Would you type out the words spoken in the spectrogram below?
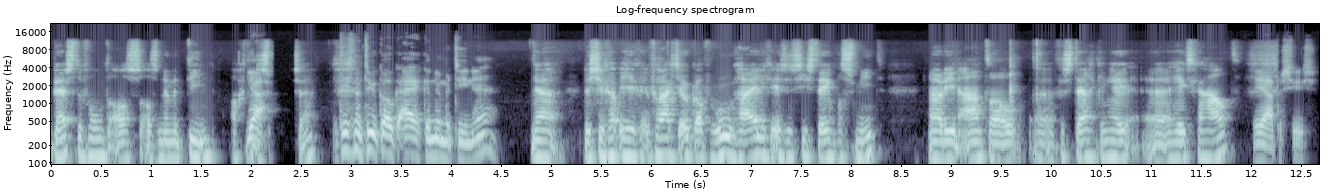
beste vond als, als nummer 10 achter Ja. de spits. Hè? Het is natuurlijk ook eigenlijk een nummer 10 hè. Ja, dus je, je vraagt je ook af hoe heilig is het systeem van Smit. Nou, die een aantal eh, versterkingen eh, heeft gehaald. Ja, precies.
